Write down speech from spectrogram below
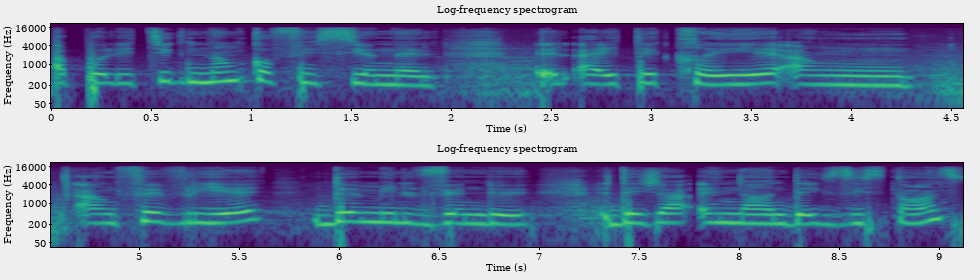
à politique non confessionnelle. Elle a été créée en, en février 2022, déjà un an d'existence.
